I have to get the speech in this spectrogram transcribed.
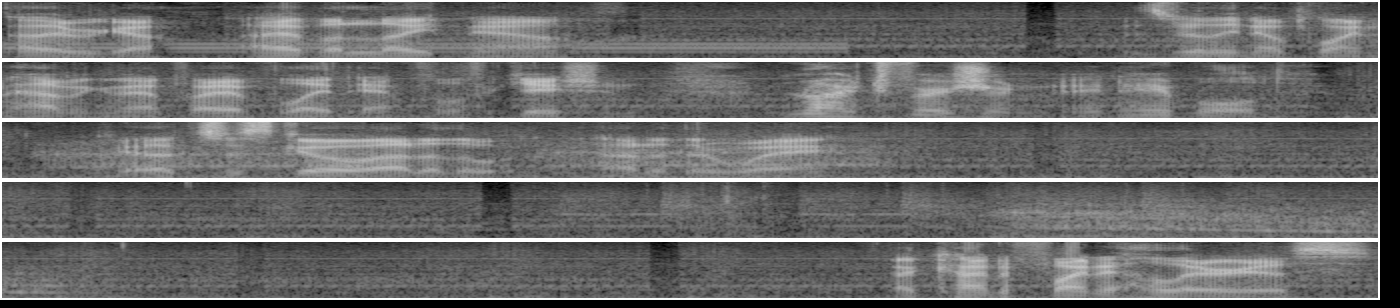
Oh, there we go. I have a light now. There's really no point in having that if I have light amplification. Night vision enabled. Okay, let's just go out of the out of their way. I kind of find it hilarious.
